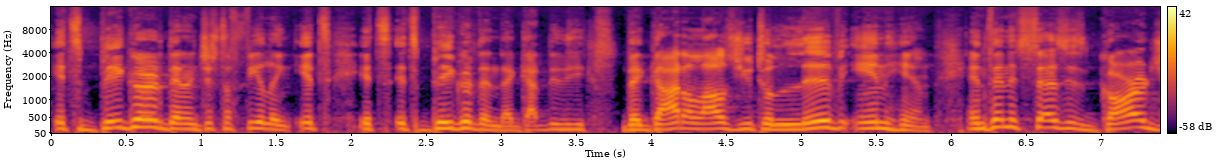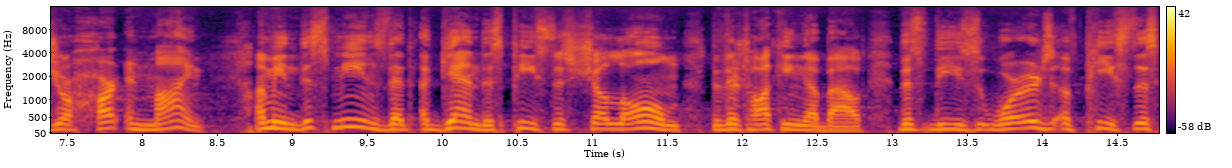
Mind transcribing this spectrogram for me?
It's bigger than just a feeling. It's, it's, it's bigger than that. God, that God allows you to live in him. And then it says is guard your heart and mind. I mean, this means that again, this peace, this shalom that they're talking about, this, these words of peace, this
